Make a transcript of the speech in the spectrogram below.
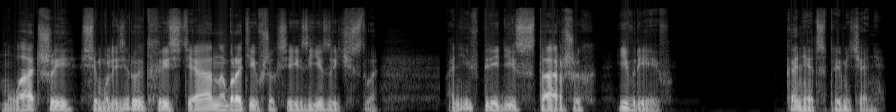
младший, символизирует христиан, обратившихся из язычества. Они впереди старших, евреев. Конец примечания.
